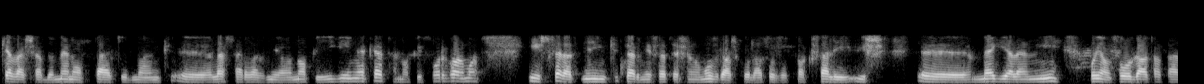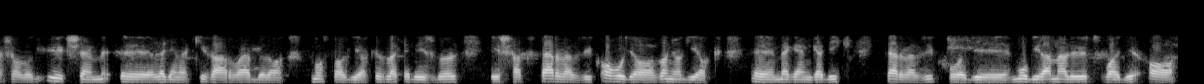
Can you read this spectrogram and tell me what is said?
kevesebb menettel tudnánk leszervezni a napi igényeket, a napi forgalmat, és szeretnénk természetesen a mozgáskorlátozottak felé is megjelenni olyan szolgáltatással, hogy ők sem legyenek kizárva ebből a nosztalgia közlekedésből, és hát tervezzük, ahogy az anyagiak megengedik, tervezzük, hogy mobil emelőt, vagy a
